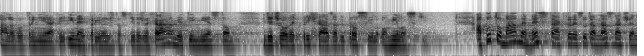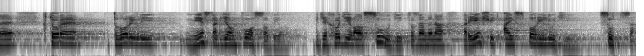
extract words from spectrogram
alebo pri nejakej inej príležitosti. Takže chrám je tým miestom, kde človek prichádza, aby prosil o milosti. A potom máme mesta, ktoré sú tam naznačené, ktoré tvorili miesta, kde on pôsobil, kde chodieval súdiť, to znamená riešiť aj spory ľudí, sudca,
